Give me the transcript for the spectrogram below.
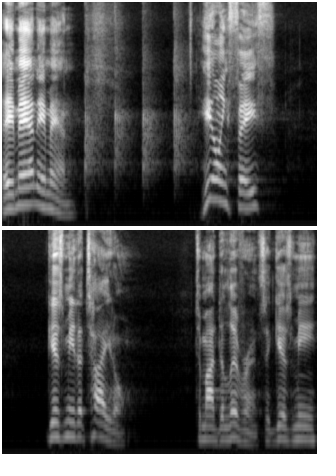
Amen. Amen. Healing faith gives me the title to my deliverance. It gives me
